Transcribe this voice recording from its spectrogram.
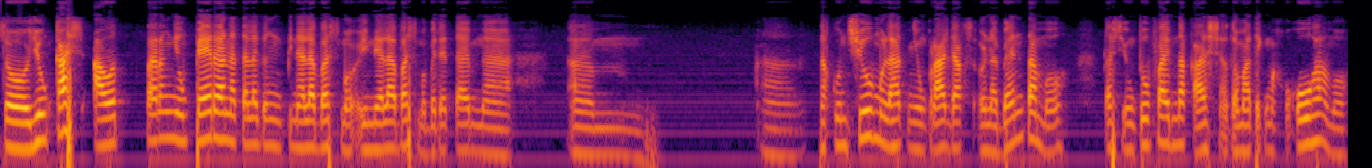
So, yung cash out, parang yung pera na talagang pinalabas mo, inilabas mo by the time na um, uh, na-consume mo lahat ng products or nabenta mo, plus yung 2.5 na cash, automatic makukuha mo.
